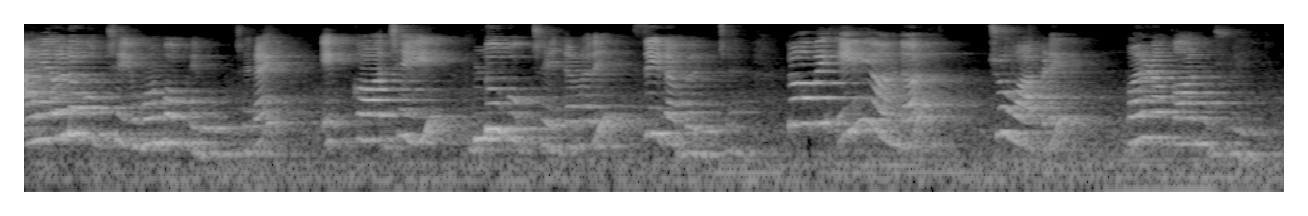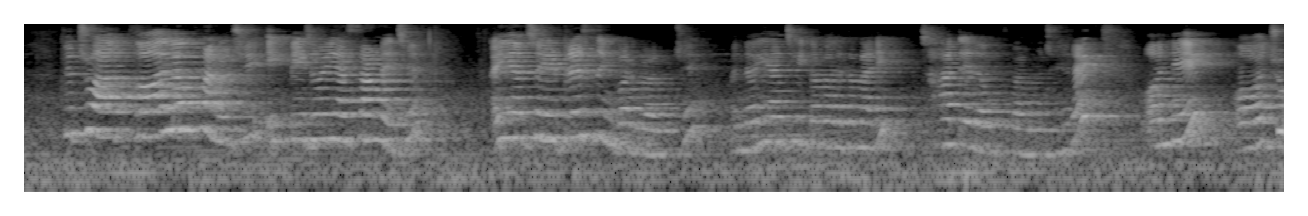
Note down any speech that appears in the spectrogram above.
આ યલો બુક છે એ હોમવર્કની બુક છે રાઈટ એક છે બ્લુ બુક છે એ તમારી સી ડબલ્યુ છે તો હવે એની અંદર જો આપણે વર્ણ કનું જોઈએ તો જો આ ક લખવાનું છે એક પેજ અહીંયા સામે છે અહીંયા છે ડ્રેસિંગ કરવાનું છે અને અહીંયા છે તમારે તમારી જાતે લખવાનું છે રાઈટ અને જો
